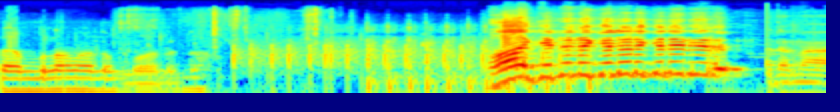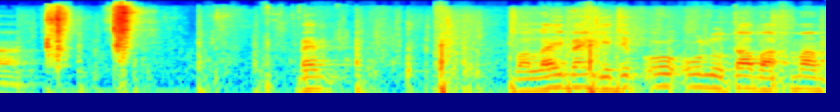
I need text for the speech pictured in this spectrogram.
Ben bulamadım bu arada. Aa geliyor geliyor geliyor. Adam ha. Ben vallahi ben gidip o, o loot'a bakmam.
